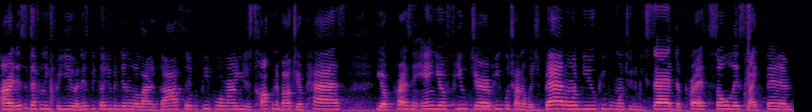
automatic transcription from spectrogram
All right this is definitely for you and it's because you've been dealing with a lot of gossip people around you just talking about your past your present and your future. People trying to wish bad on you. People want you to be sad depressed soulless like them.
